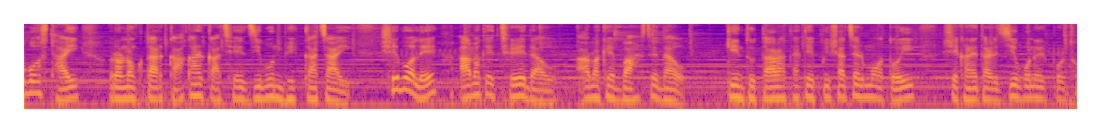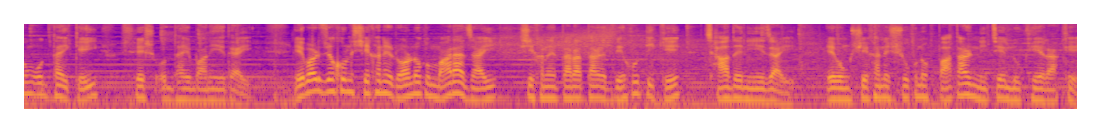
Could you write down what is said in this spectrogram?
অবস্থায় রনক তার কাকার কাছে জীবন ভিক্ষা চাই সে বলে, আমাকে ছেড়ে দাও, আমাকে বাঁচতে দাও। কিন্তু তারা তাকে পিসাচের মতোই সেখানে তার জীবনের প্রথম অধ্যায়কেই শেষ অধ্যায় বানিয়ে দেয়। এবার যখন সেখানে রণক মারা যায়, সেখানে তারা তার দেহটিকে ছাদে নিয়ে যায় এবং সেখানে শুকনো পাতার নিচে লুকিয়ে রাখে।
